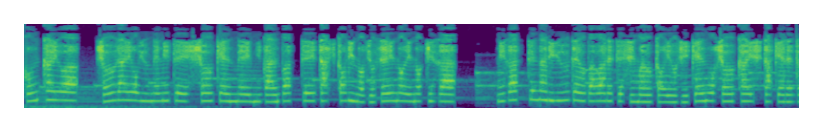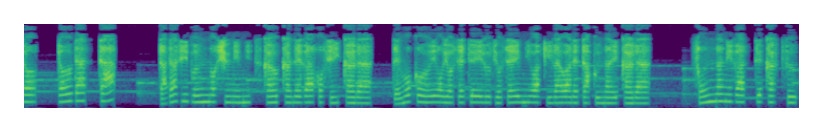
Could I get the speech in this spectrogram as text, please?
今回は、将来を夢見て一生懸命に頑張っていた一人の女性の命が、身勝手な理由で奪われてしまうという事件を紹介したけれど、どうだった？ただ自分の趣味に使う金が欲しいから、でも好意を寄せている女性には嫌われたくないから、そんな身勝手かつ、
